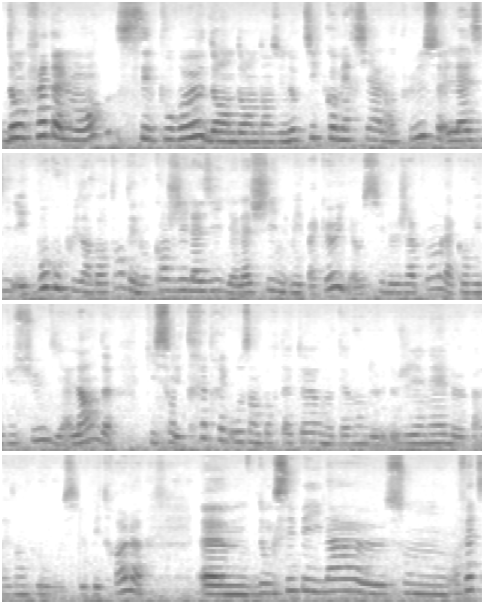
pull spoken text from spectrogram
Donc fatalement, c'est pour eux, dans, une optique commerciale en plus, l'Asie est beaucoup plus importante. Et donc quand je l'Asie, il y a la Chine, mais pas que, il y a aussi le Japon, la Corée du Sud, il y a l'Inde, qui sont des très très gros importateurs, notamment de, GNL par exemple, ou aussi de pétrole. Euh, donc ces pays-là euh, sont, en fait,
